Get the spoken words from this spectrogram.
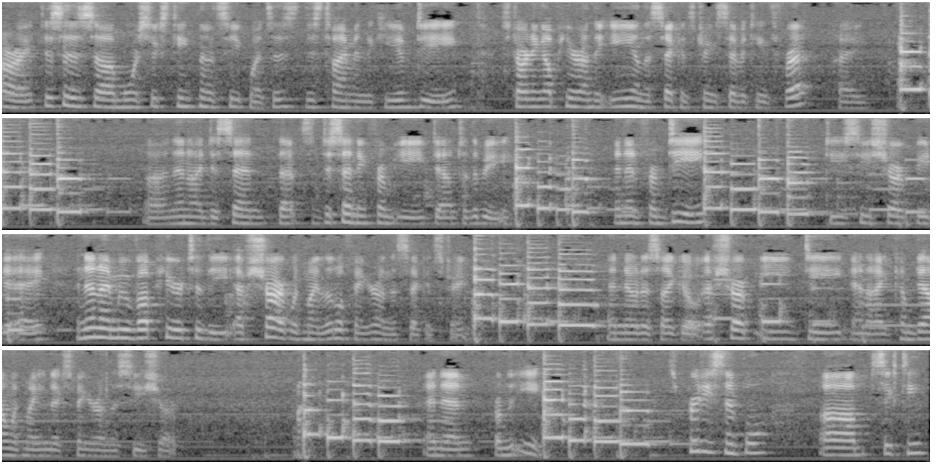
Alright, this is uh, more 16th note sequences, this time in the key of D. Starting up here on the E on the second string 17th fret, I, uh, and then I descend, that's descending from E down to the B. And then from D, D, C sharp, B to A. And then I move up here to the F sharp with my little finger on the second string. And notice I go F sharp, E, D, and I come down with my index finger on the C sharp. And then from the E. It's pretty simple. Um, 16th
